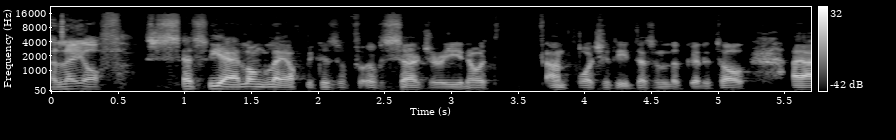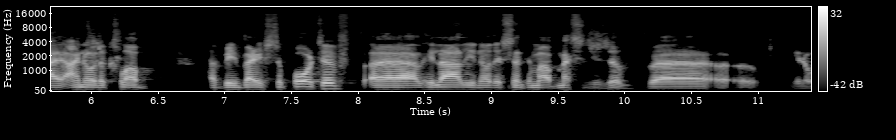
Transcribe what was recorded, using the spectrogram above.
a layoff. A, yeah, a long layoff because of, of surgery. You know, it, unfortunately, it doesn't look good at all. I, I know the club have been very supportive. Uh, Hilal, you know, they sent him out messages of, uh, you know,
